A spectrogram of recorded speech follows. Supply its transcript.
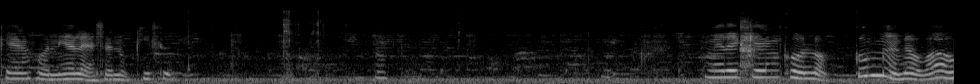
แกล้งคนเนี่ยแหละสนุกที่สุด ไม่ได้แกล้งคนหรอก ก็เหมือนแบบว่าเอา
